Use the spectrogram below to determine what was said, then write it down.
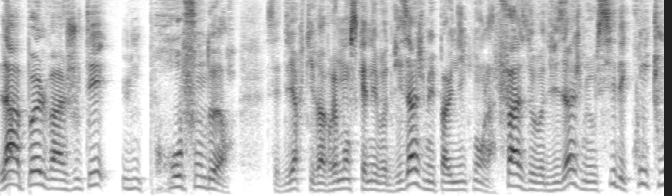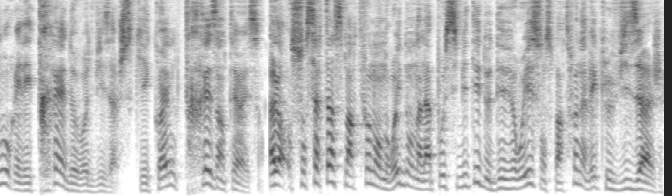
Là, Apple va ajouter une profondeur, c'est-à-dire qu'il va vraiment scanner votre visage, mais pas uniquement la face de votre visage, mais aussi les contours et les traits de votre visage, ce qui est quand même très intéressant. Alors sur certains smartphones Android, on a la possibilité de déverrouiller son smartphone avec le visage.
